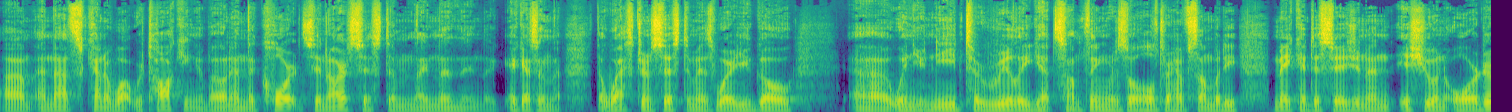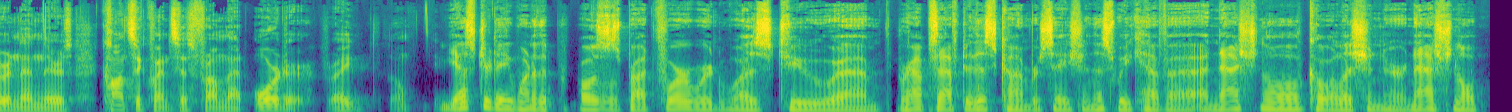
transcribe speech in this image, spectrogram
Um, and that's kind of what we're talking about. And the courts in our system, and the, I guess in the, the Western system, is where you go uh, when you need to really get something resolved or have somebody make a decision and issue an order, and then there's consequences from that order, right? So. Yesterday, one of the proposals brought forward was to um, perhaps after this conversation this week have a, a national coalition or a national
